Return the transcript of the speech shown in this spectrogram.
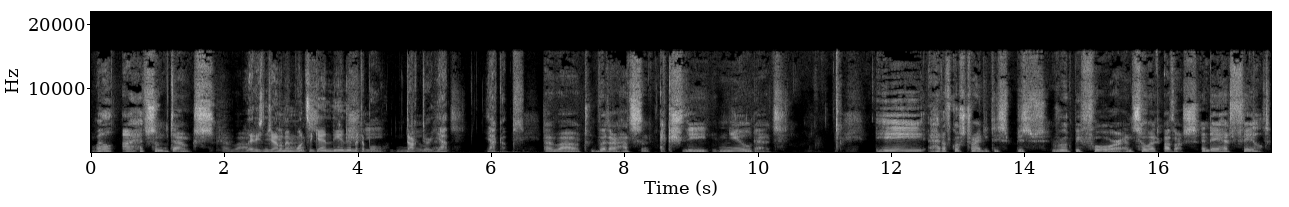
Well, I have some doubts. Ladies and gentlemen, once again, the inimitable Dr. Jaap Jacobs. About whether Hudson actually knew that. He had, of course, tried this, this route before, and so had others, and they had failed.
